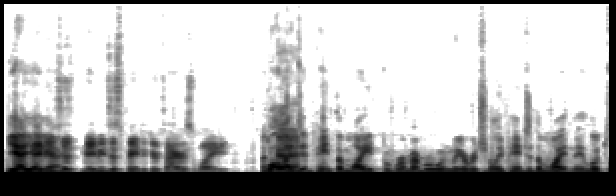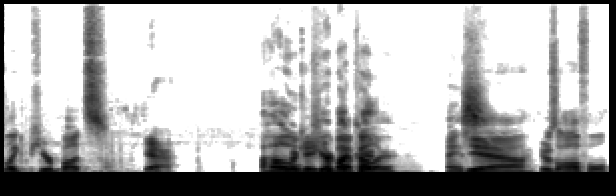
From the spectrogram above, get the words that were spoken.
Yeah, yeah, Maybe yeah. just maybe just painted your tires white. Well, I did paint them white, but remember when we originally painted them white and they looked like pure butts? Yeah. Oh, Okay, pure here, butt Batbeard. color. Nice. Yeah, it was awful.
